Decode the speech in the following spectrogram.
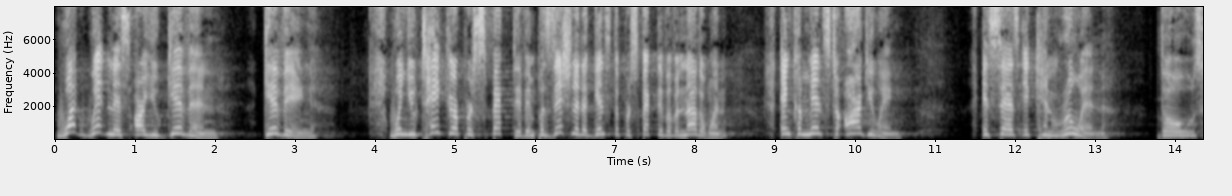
What witness are you given giving when you take your perspective and position it against the perspective of another one and commence to arguing? It says it can ruin those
